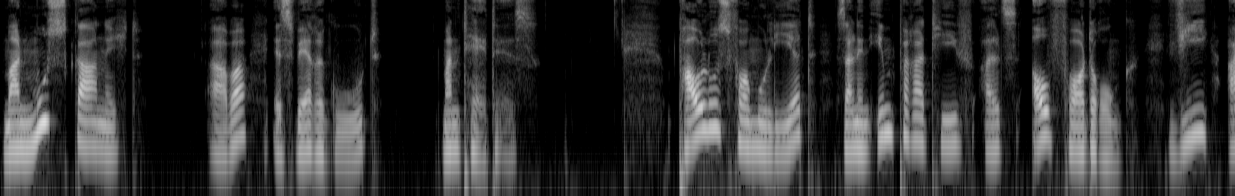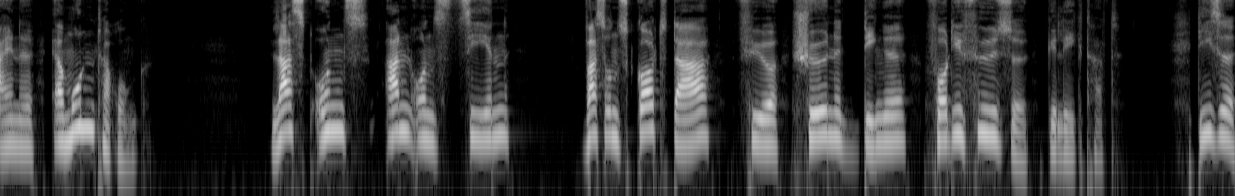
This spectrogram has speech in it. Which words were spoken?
Man muss gar nicht, aber es wäre gut, man täte es. Paulus formuliert seinen Imperativ als Aufforderung, wie eine Ermunterung. Lasst uns an uns ziehen, was uns Gott da für schöne Dinge vor die Füße gelegt hat. Diese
